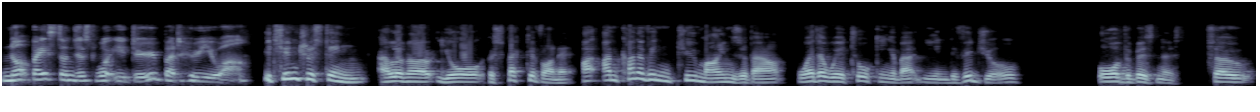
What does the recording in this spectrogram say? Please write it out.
not based on just what you do but who you are? It's interesting elinor your perspective on it. I, i'm kind of in two minds about whether we're talking about the individual or the business. So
